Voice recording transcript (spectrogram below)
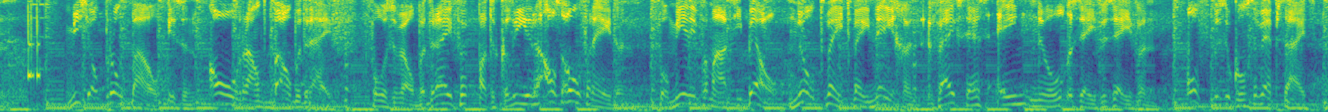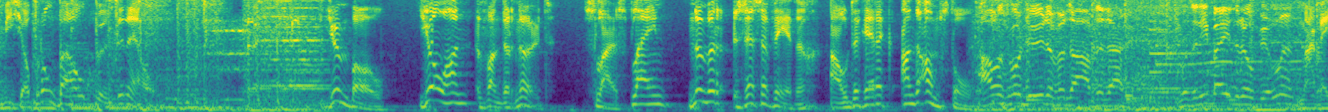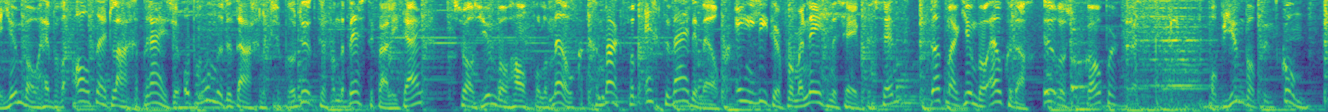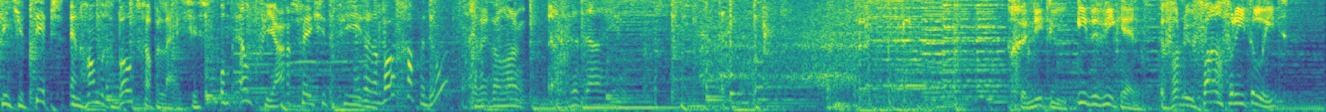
Michel Bronkbouw is een allround bouwbedrijf. Voor zowel bedrijven, particulieren als overheden. Voor meer informatie bel 0229 561077. Of bezoek onze website michelbronkbouw.nl Jumbo. Johan van der Neut. Sluisplein, nummer 46. Oude Kerk aan de Amstel. Alles wordt duurder vandaag de dag. Moet er niet beter op, jongen. Maar bij Jumbo hebben we altijd lage prijzen op honderden dagelijkse producten van de beste kwaliteit. Zoals Jumbo halfvolle melk, gemaakt van echte weidemelk. 1 liter voor maar 79 cent. Dat maakt Jumbo elke dag euro's goedkoper. Op jumbo.com vind je tips en handige boodschappenlijstjes om elk verjaardagsfeestje te vieren. Is dat een boodschappen doen? Heb ik al lang gedaan, Geniet u ieder weekend van uw favoriete lied?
